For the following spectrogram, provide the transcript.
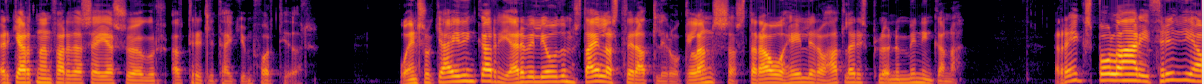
er gjarnan farið að segja sögur af trillitækjum fortíðar. Og eins og gæðingar í erfiljóðum stælast þeir allir og glansa strá og heilir á hallarisplönum minningana. Reykspólaðar í þriði á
